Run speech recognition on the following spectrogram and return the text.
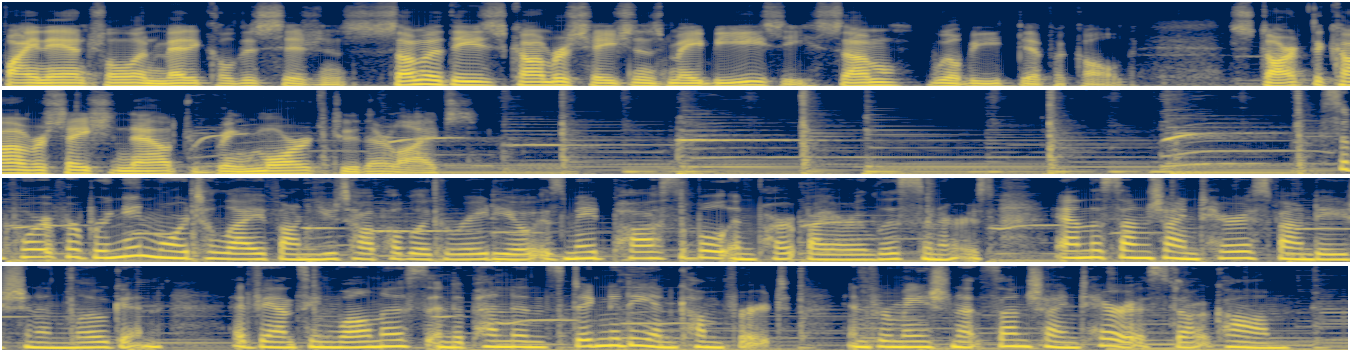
financial, and medical decisions. Some of these conversations may be easy, some will be difficult. Start the conversation now to bring more to their lives. Support for bringing more to life on Utah Public Radio is made possible in part by our listeners and the Sunshine Terrace Foundation in Logan, advancing wellness, independence, dignity, and comfort. Information at sunshineterrace.com.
